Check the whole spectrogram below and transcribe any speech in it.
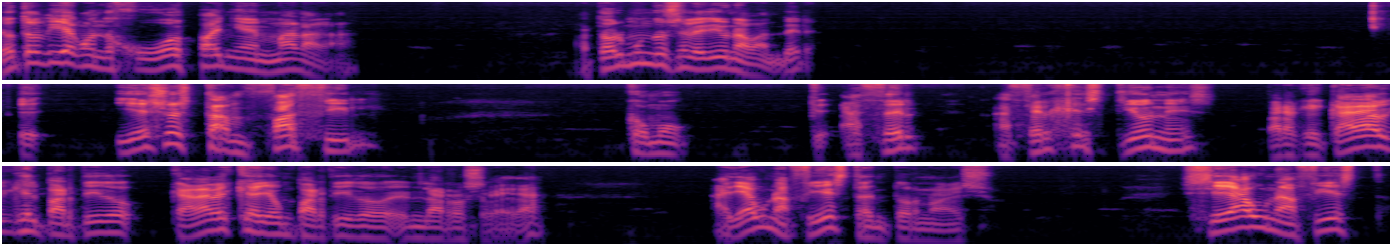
otro día cuando jugó España en Málaga, a todo el mundo se le dio una bandera. Eh, y eso es tan fácil como hacer, hacer gestiones para que cada vez que el partido, cada vez que haya un partido en la Rosaleda, haya una fiesta en torno a eso. Sea una fiesta.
